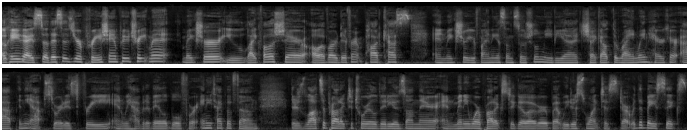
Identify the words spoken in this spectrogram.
Okay, you guys. So this is your pre-shampoo treatment. Make sure you like, follow, share all of our different podcasts, and make sure you're finding us on social media. Check out the Ryan Wayne Hair Care app in the App Store. It is free, and we have it available for any type of phone. There's lots of product tutorial videos on there, and many more products to go over. But we just want to start with the basics.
